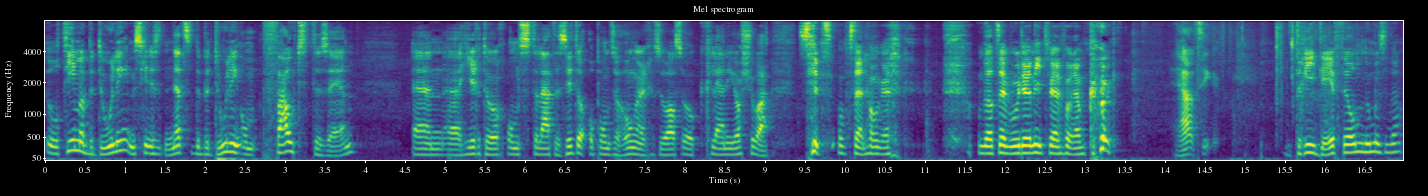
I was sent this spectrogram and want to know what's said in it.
ultieme bedoeling. Misschien is het net de bedoeling om fout te zijn. En eh, hierdoor ons te laten zitten op onze honger. Zoals ook kleine Joshua zit op zijn honger. Omdat zijn moeder niet meer voor hem kookt. Ja, zie- 3D-film noemen ze dat.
